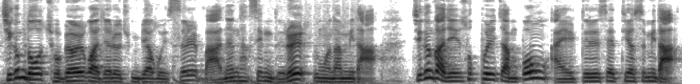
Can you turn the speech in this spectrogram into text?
지금도 조별 과제를 준비하고 있을 많은 학생들을 응원합니다. 지금까지 속풀이 짬뽕 알뜰 세트였습니다.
